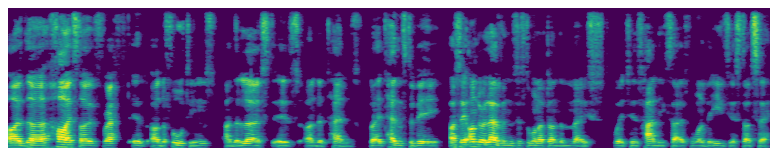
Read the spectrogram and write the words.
I the highest I've refed is under 14s, and the lowest is under 10s. But it tends to be, I say under 11s is the one I've done the most, which is handy because that is one of the easiest, I'd say.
